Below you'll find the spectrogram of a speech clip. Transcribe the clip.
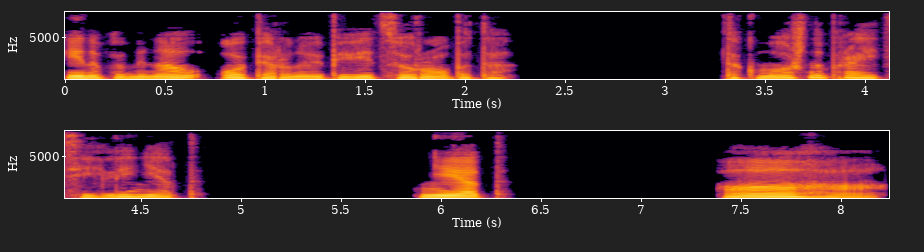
и напоминал оперную певицу робота. «Так можно пройти или нет?» «Нет». «Ага.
